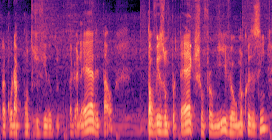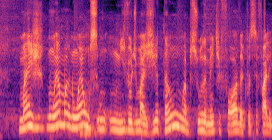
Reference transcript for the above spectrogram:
para curar ponto de vida do, da galera e tal. Talvez um protection from evil, alguma coisa assim. Mas não é, uma, não é um, um, nível de magia tão absurdamente foda que você fale,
